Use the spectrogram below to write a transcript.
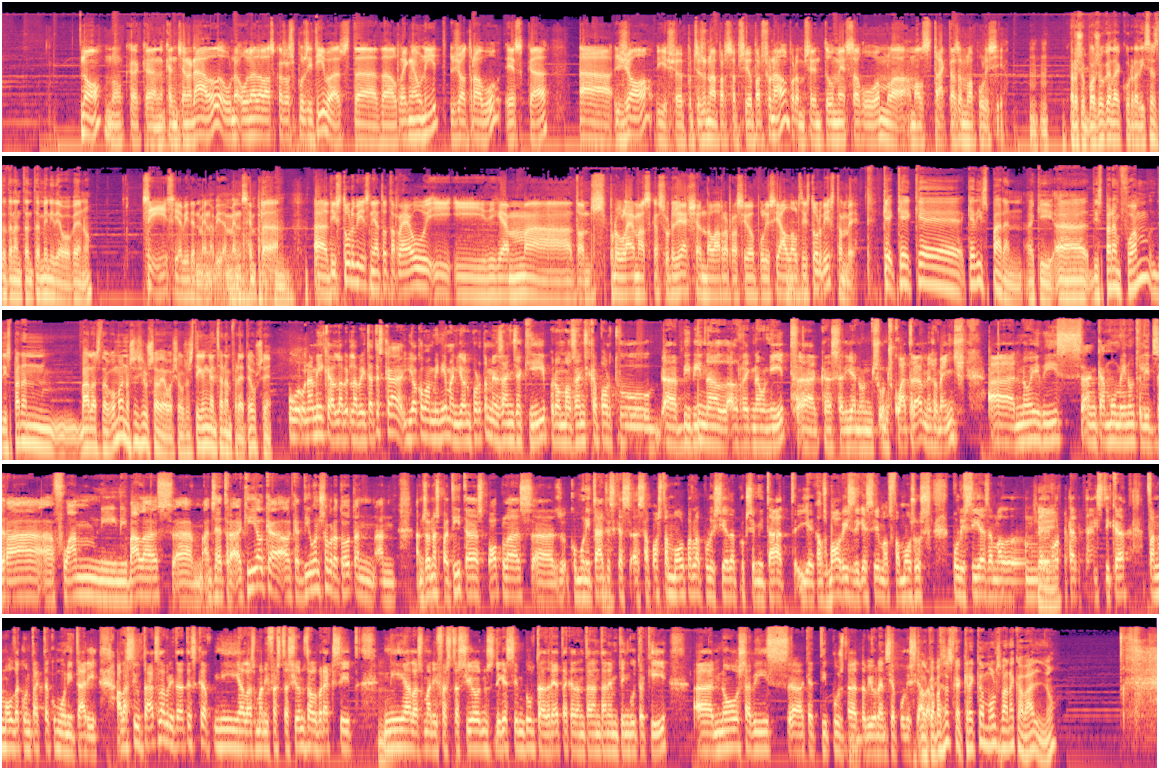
No, no que, que, que en general una, una de les coses positives de, del Regne Unit, jo trobo, és que uh, jo, i això potser és una percepció personal, però em sento més segur amb, la, amb els tractes amb la policia. Però suposo que de corredisses de tant en tant també n'hi deu haver, no? Sí, sí, evidentment, evidentment. Sempre uh, disturbis n'hi ha a tot arreu i, i diguem, uh, doncs, problemes que sorgeixen de la repressió policial dels disturbis, també. Què, què, què, què disparen aquí? Uh, disparen foam? Disparen bales de goma? No sé si ho sabeu, això. Us estic enganxant en fred, eh? Ho sé. Una mica. La, la veritat és que jo, com a mínim, en Jon porta més anys aquí, però amb els anys que porto eh, vivint al, al Regne Unit, eh, que serien uns, uns quatre, més o menys, eh, no he vist en cap moment utilitzar eh, foam ni, ni bales, eh, etc. Aquí el que, el que et diuen, sobretot en, en, en zones petites, pobles, eh, comunitats, és que s- s'aposta molt per la policia de proximitat i que els bobis, diguéssim, els famosos policies amb, el, amb Sí. sí. característica fan molt de contacte comunitari. A les ciutats, la veritat és que ni a les manifestacions del Brexit mm. ni a les manifestacions, diguéssim, d'ultradreta que de tant en tant hem tingut aquí, eh, no s'ha vist eh, aquest tipus de, de violència policial. El que passa és que crec que molts van a cavall, no?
